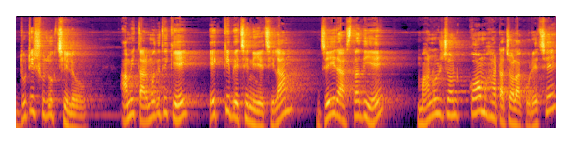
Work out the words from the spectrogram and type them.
দুটি সুযোগ ছিল। আমি তার মধ্যে থেকে একটি বেছে নিয়েছিলাম, যেই রাস্তা দিয়ে মানুষজন কম হাঁটাচলা করেছে,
